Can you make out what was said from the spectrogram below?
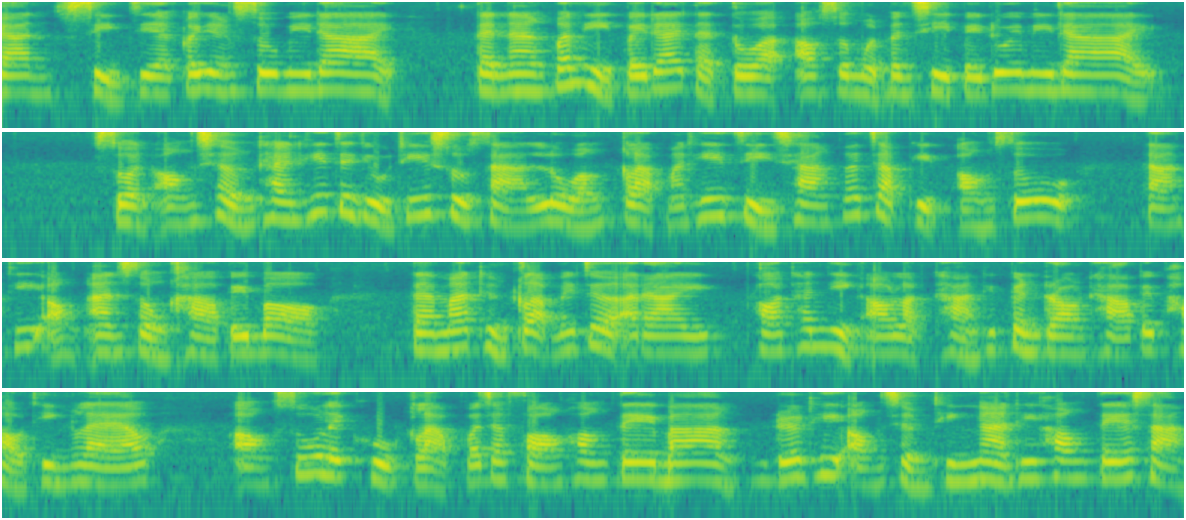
กัน สีเจียก็ยังสู้ไม่ได้ แต่นางก็หนีไปได้แต่ตัวเอาสมุดบัญชีไปด้วยไม่ได้ ส่วนอ๋องเฉิงแทนที่จะอยู่ที่สุสานหลวงกลับมาที่จีชางเพื่อจับผิดอ๋องสู้ ตามที่อ๋องอันส่งข่าวไปบอก แต่มาถึงกลับไม่เจออะไร เพราะท่านหญิงเอาหลักฐานที่เป็นรองเท้าไปเผาทิ้งแล้ว อ๋องสู้เลยขู่กลับว่าจะฟ้องฮ่องเต้บ้าง เรื่องที่อ๋องเฉิงทิ้งงานที่ฮ่องเต้สั่ง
